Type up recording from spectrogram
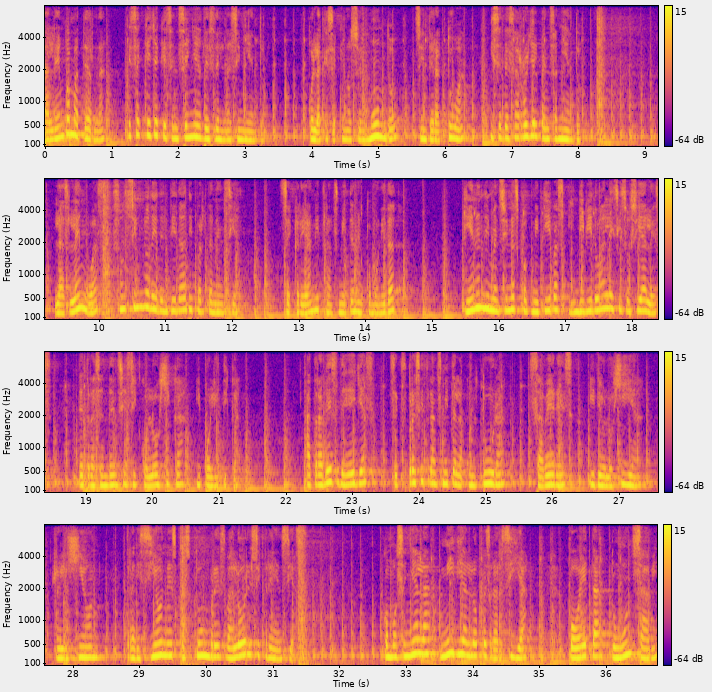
La lengua materna es aquella que se enseña desde el nacimiento, con la que se conoce el mundo, se interactúa y se desarrolla el pensamiento. Las lenguas son signo de identidad y pertenencia. Se crean y transmiten en comunidad. Tienen dimensiones cognitivas individuales y sociales, de trascendencia psicológica y política. A través de ellas se expresa y transmite la cultura, saberes, ideología, religión, tradiciones, costumbres, valores y creencias. Como señala Nidia López García, poeta Tumun Sabi,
